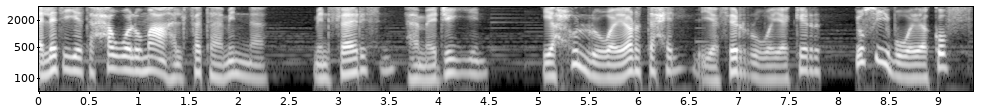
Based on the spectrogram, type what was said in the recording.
التي يتحول معها الفتى منا من فارس همجي يحل ويرتحل يفر ويكر يصيب ويكف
